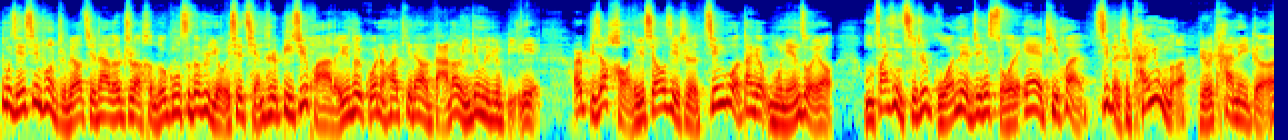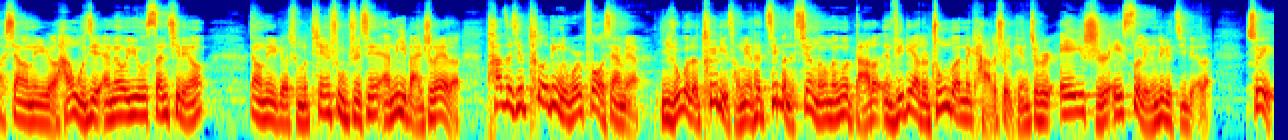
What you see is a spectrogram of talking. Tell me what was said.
目前信创指标其实大家都知道，很多公司都是有一些钱它是必须花的，因为它国产化替代要达到一定的这个比例。而比较好的一个消息是，经过大概五年左右，我们发现其实国内这些所谓的 AI 替换基本是堪用的了。比如看那个像那个寒武纪 MLU 三七零，像那个什么天数智新 M 一百之类的，它这些特定的 workflow 下面，你如果在推理层面，它基本的性能能够达到 NVIDIA 的终端的卡的水平，就是 A 十 A 四零这个级别的。所以，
